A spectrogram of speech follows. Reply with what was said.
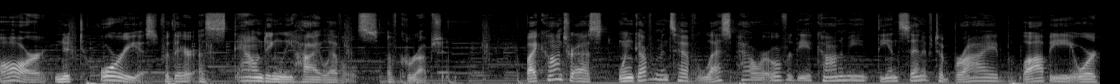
are notorious for their astoundingly high levels of corruption. By contrast, when governments have less power over the economy, the incentive to bribe, lobby, or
